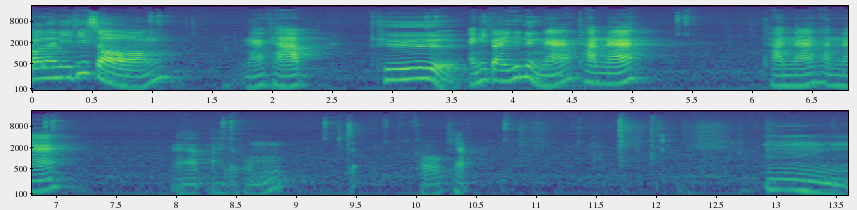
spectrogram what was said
กรณีที่ 2 นะครับ คือ อันนี้กรณีที่ 1 นะ ทันนะ ทันนะทันนะนะครับเดี๋ยวผมจะขอแคปอืม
